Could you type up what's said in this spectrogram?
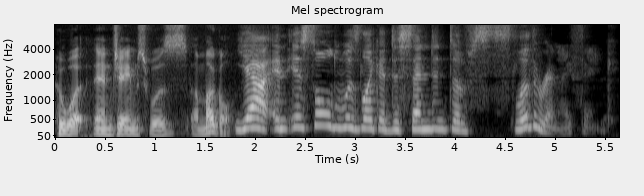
who was and James was a Muggle. Yeah, and Isolde was like a descendant of Slytherin, I think.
